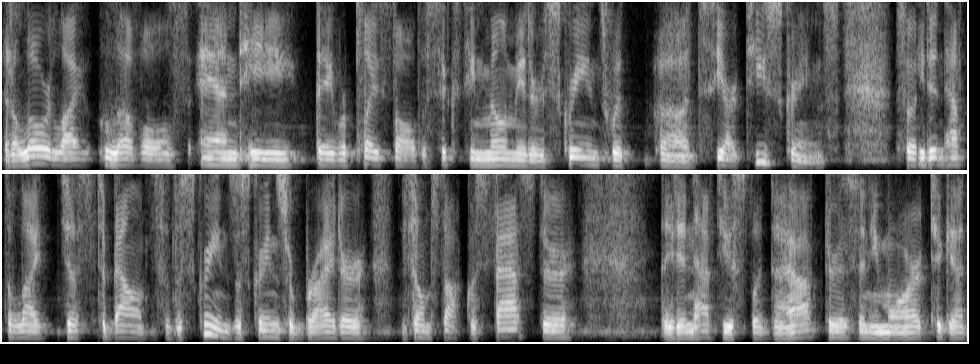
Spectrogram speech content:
at a lower light levels, and he they replaced all the 16 millimeter screens with uh, CRT screens, so he didn't have to light just to balance to the screens. The screens were brighter, the film stock was faster, they didn't have to use split diopters anymore to get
